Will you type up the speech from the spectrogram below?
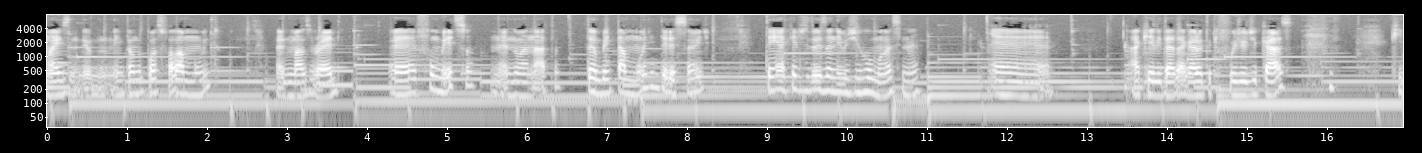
mas eu, então não posso falar muito né, de Mass Red. É, Fumetsu, né, no Anata, também tá muito interessante. Tem aqueles dois animes de romance, né? É, aquele da, da garota que fugiu de casa. que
